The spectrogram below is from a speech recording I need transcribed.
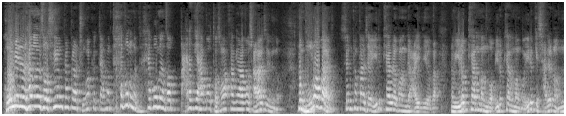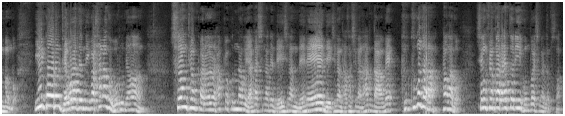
고민을 하면서 수행평가를 중학교 때 한번 해보는 거죠. 해보면서 빠르게 하고 더 정확하게 하고 잘할 수 있는 거. 그럼 물어봐야죠. 수행평가를 제가 이렇게 하려고 하는데 아이디어가 그럼 이렇게 하는 방법, 이렇게 하는 방법, 이렇게 자료를 얻는 방법. 이거를 배워야 되는데 이걸 하나도 모르면 수행평가를 학교 끝나고 야자 시간에 4시간 내내 4시간, 5시간 한 다음에 그, 그거잖아. 형아도. 수행평가를 했더니 공부할 시간이 없어.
